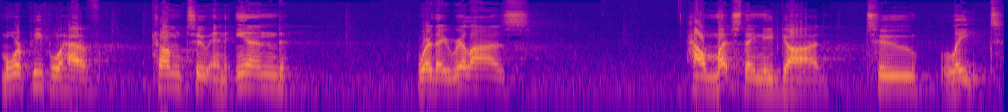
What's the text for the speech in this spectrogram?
More people have come to an end where they realize how much they need God too late.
